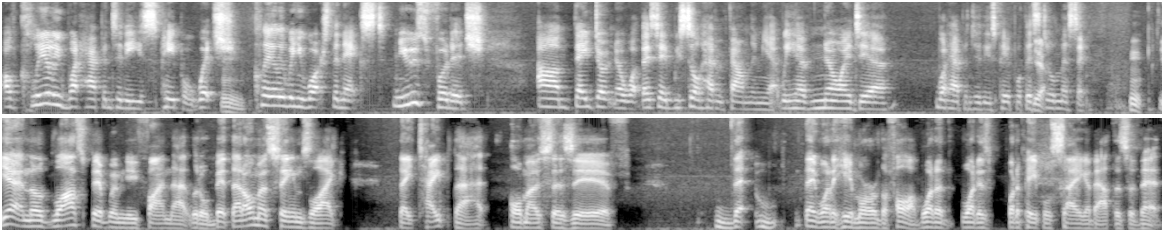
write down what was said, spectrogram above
of clearly what happened to these people, which Mm. clearly when you watch the next news footage, um, they don't know what they said. We still haven't found them yet. We have no idea what happened to these people. They're Yeah. still missing. Hmm. Yeah, and the last bit when you find that little bit, that almost seems like they tape that almost as if that they want to hear more of the follow-up. What are what is what are people saying about this event?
